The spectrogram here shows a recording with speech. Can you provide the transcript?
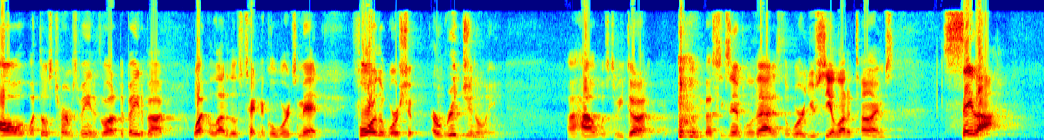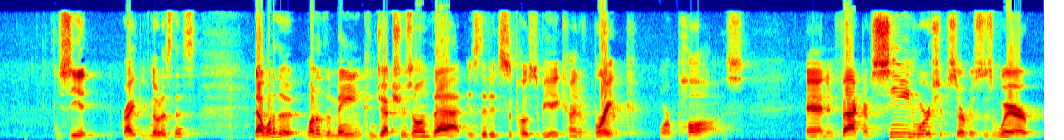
all what those terms mean. There's a lot of debate about what a lot of those technical words meant for the worship originally, uh, how it was to be done. Best example of that is the word you see a lot of times, Selah. You see it, right? You've noticed this? Now, one of the one of the main conjectures on that is that it's supposed to be a kind of break or pause. And in fact, I've seen worship services where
